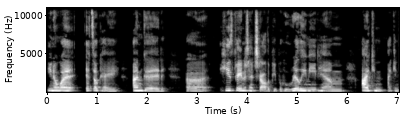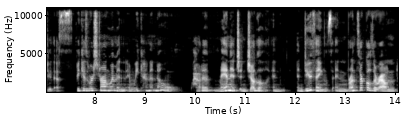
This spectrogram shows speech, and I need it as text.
you know what, it's okay. I'm good. Uh, he's paying attention to all the people who really need him. I can I can do this because we're strong women and we kind of know how to manage and juggle and and do things and run circles around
